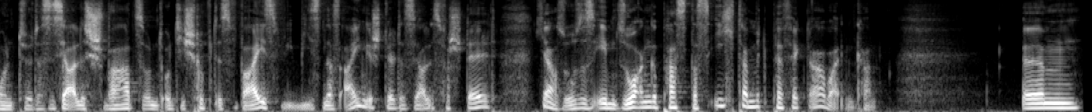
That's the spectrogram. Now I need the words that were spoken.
und äh, das ist ja alles schwarz und, und die Schrift ist weiß. Wie, wie ist denn das eingestellt? Das ist ja alles verstellt. Ja, so ist es eben so angepasst, dass ich damit perfekt arbeiten kann. Ähm,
